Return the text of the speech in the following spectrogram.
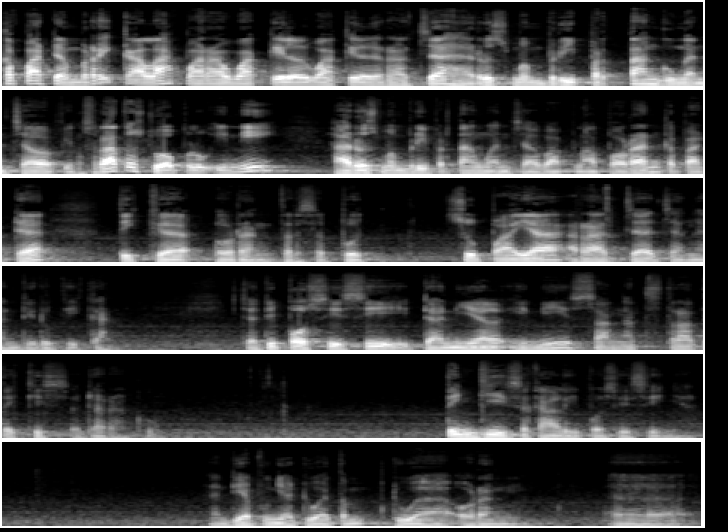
Kepada mereka lah para wakil-wakil raja harus memberi pertanggungan jawab. Yang 120 ini harus memberi pertanggungan jawab laporan kepada tiga orang tersebut. Supaya raja jangan dirugikan. Jadi posisi Daniel ini sangat strategis, saudaraku. Tinggi sekali posisinya. Dan dia punya dua, tem, dua orang eh,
